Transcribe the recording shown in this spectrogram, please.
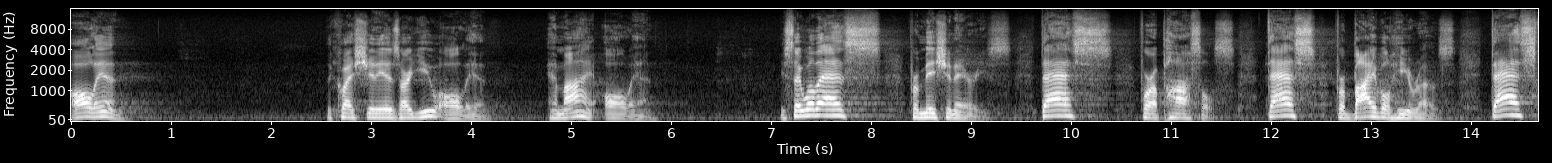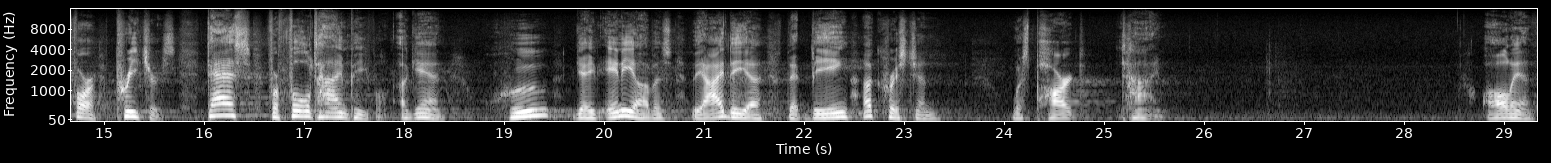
all in. The question is, are you all in? Am I all in? You say, well, that's for missionaries. That's for apostles. That's for Bible heroes. That's for preachers. That's for full time people. Again, who gave any of us the idea that being a Christian was part time? All in.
